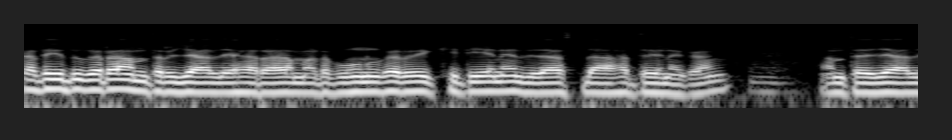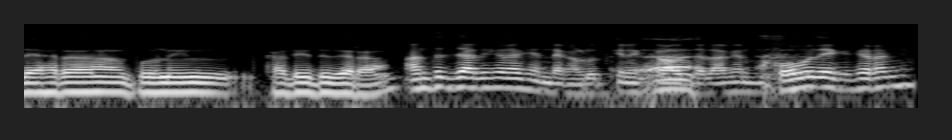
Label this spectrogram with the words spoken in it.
කටයුතු කරා අන්තර්ජාලය හරහා මට පුහුණු කරුවෙක් හිටියේ නෑ 2017 වෙනකන්. අන්තර්ජාලය හරහා පුහුණුවීම් කටයුතු කරා. අන්තර්ජාලය හරහා කියන්නේ අලුත් කෙනෙක් කවදාද ලාගන්න කොහොමද ඒක කරන්නේ?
